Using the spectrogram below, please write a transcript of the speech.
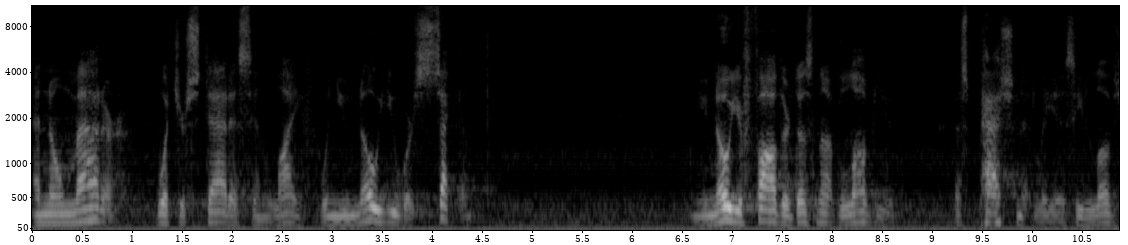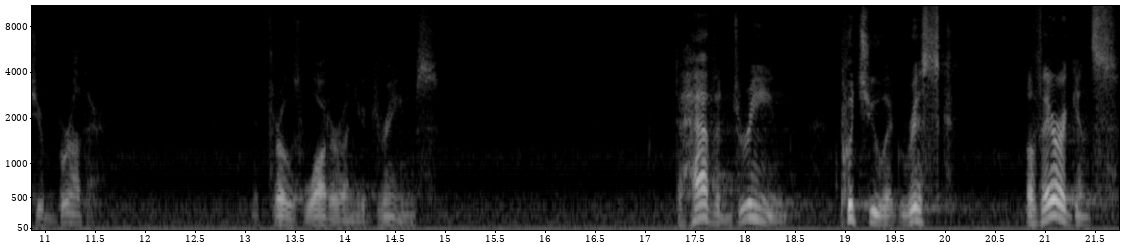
And no matter what your status in life, when you know you are second, and you know your father does not love you as passionately as he loves your brother, it throws water on your dreams. To have a dream puts you at risk of arrogance.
